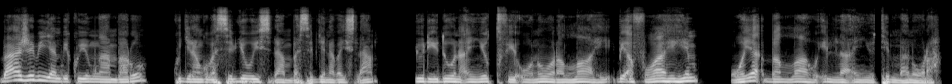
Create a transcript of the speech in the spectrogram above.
baje biyambika uyu mwambaro kugira ngo basebye ubuyisilamu basebye n'abayisilamu yuriduna an yutfi'u nura allahi bi afwahihim wa ya'ba allahu illa an yutimma nurah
